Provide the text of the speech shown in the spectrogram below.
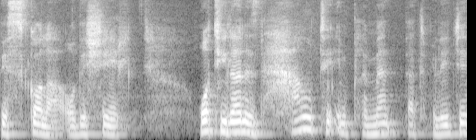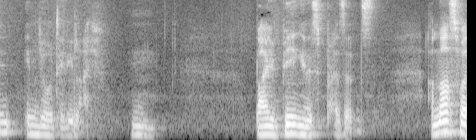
this scholar or this sheikh, what you learn is how to implement that religion in your daily life hmm. by being in his presence. And that's why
